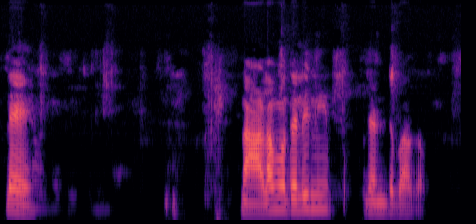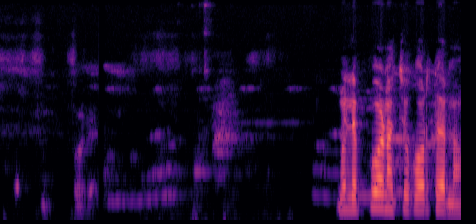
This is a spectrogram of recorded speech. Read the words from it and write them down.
അല്ലേ? നാളെ മുതൽ ഇനി രണ്ട് ഭാഗം. മുല്ലപ്പൂ അണച്ചു കോർത്ത് തരണോ?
